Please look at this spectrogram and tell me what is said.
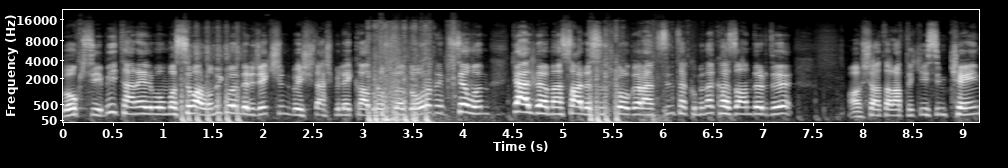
Loxi bir tane el bombası var onu gönderecek. Şimdi Beşiktaş bilek kadrosuna doğru Rip Seven geldi hemen Silas'ın skor garantisini takımına kazandırdı. Aşağı taraftaki isim Kane.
